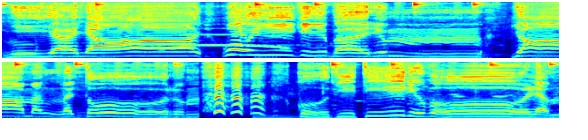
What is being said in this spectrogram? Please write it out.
നിയലായി ഒഴുകി വരും യാമങ്ങൾ തോറും കൊതി തീരുവോളം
